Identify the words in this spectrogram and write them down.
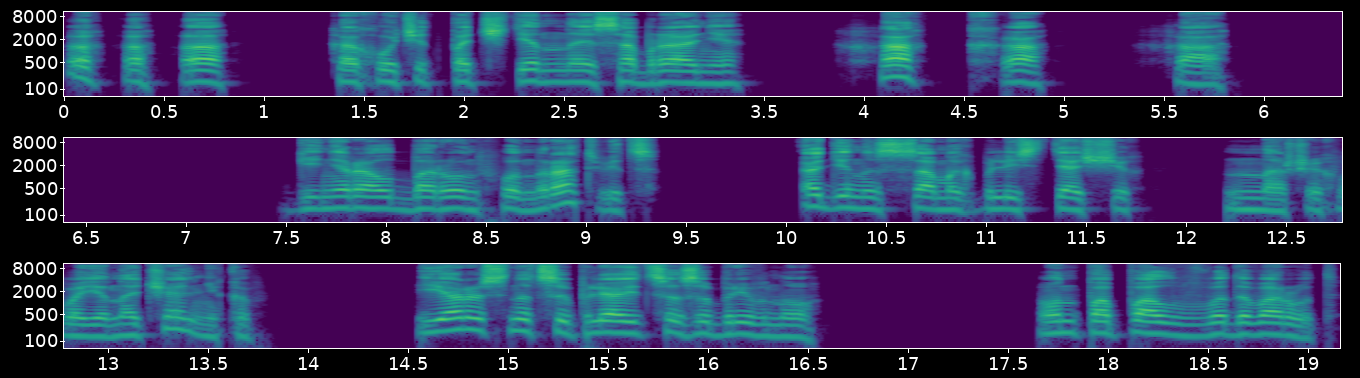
«Ха-ха-ха!» — хохочет почтенное собрание. «Ха-ха-ха!» Генерал-барон фон Ратвиц, один из самых блестящих наших военачальников, яростно цепляется за бревно. Он попал в водоворот.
